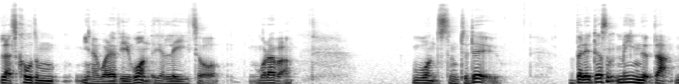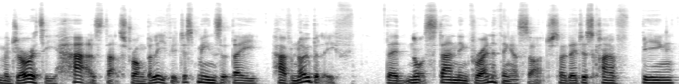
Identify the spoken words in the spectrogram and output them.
let's call them, you know, whatever you want, the elite or whatever, wants them to do. But it doesn't mean that that majority has that strong belief. It just means that they have no belief. They're not standing for anything as such. So they're just kind of being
